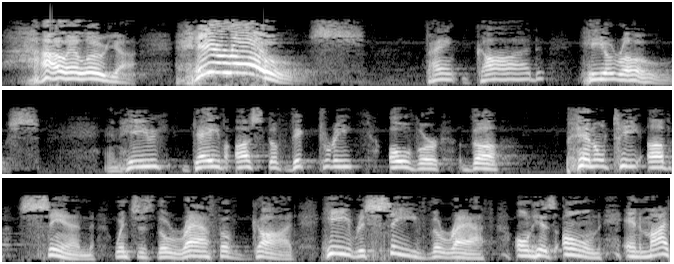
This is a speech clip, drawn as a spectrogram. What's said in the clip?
hallelujah, he arose. Thank God he arose. And he gave us the victory over the penalty of sin, which is the wrath of God. He received the wrath on His own. And my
